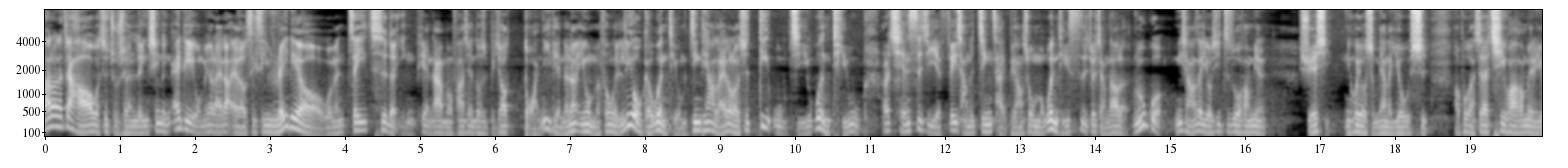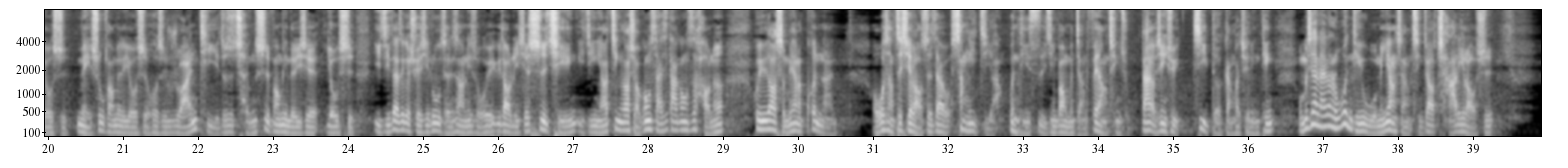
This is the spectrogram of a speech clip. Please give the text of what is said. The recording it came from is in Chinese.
Hello，大家好，我是主持人林心凌 Eddie，我们又来到 LCC Radio。我们这一次的影片，大家有没有发现都是比较短一点的呢？因为我们分为六个问题，我们今天要来到的是第五集问题五，而前四集也非常的精彩。比方说，我们问题四就讲到了，如果你想要在游戏制作方面。学习你会有什么样的优势？啊，不管是在企划方面的优势、美术方面的优势，或是软体，也就是城市方面的一些优势，以及在这个学习路程上，你所会遇到的一些事情，以及你要进到小公司还是大公司好呢？会遇到什么样的困难？哦，我想这些老师在上一集啊，问题四已经帮我们讲得非常清楚。大家有兴趣，记得赶快去聆听。我们现在来到了问题五，我们一样想请教查理老师，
